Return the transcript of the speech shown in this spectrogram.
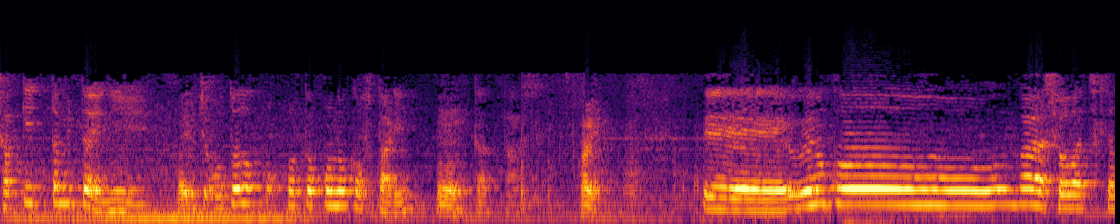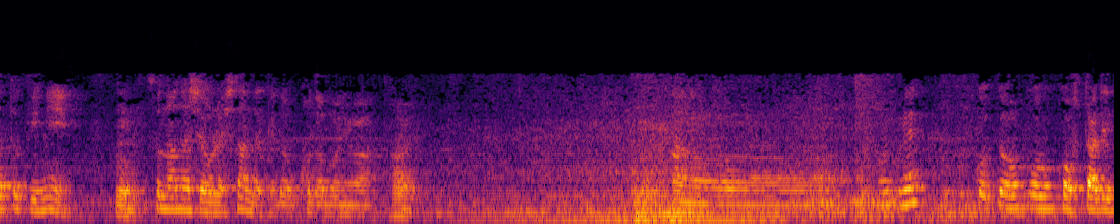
さっき言ったみたいに、はい。うち男男の子2うん。人だったんですよ。はい。で、上の子が正月来た時に、うん。その話を俺したんだけど、子供には。はい。あのーね、子供子2人、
